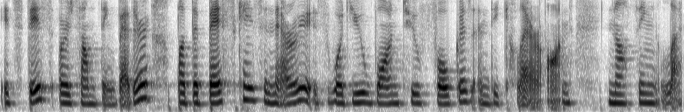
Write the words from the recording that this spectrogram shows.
it's this or something better, but the best case scenario is what you want to focus and declare on, nothing less.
